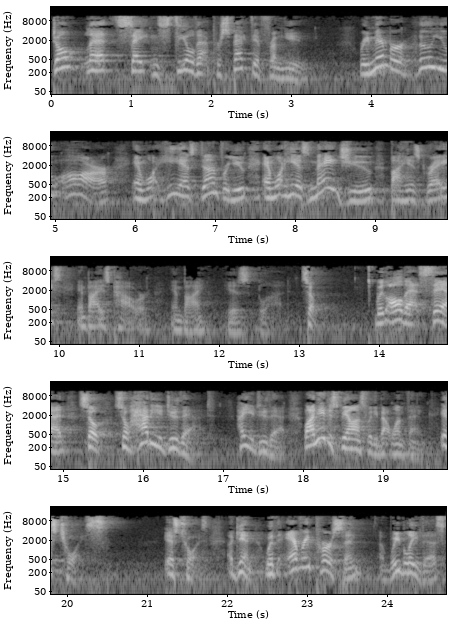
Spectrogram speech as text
Don't let Satan steal that perspective from you. Remember who you are and what he has done for you and what he has made you by his grace and by his power and by his blood. So, with all that said, so, so how do you do that? How do you do that? Well, I need to just be honest with you about one thing. It's choice. It's choice. Again, with every person, we believe this,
